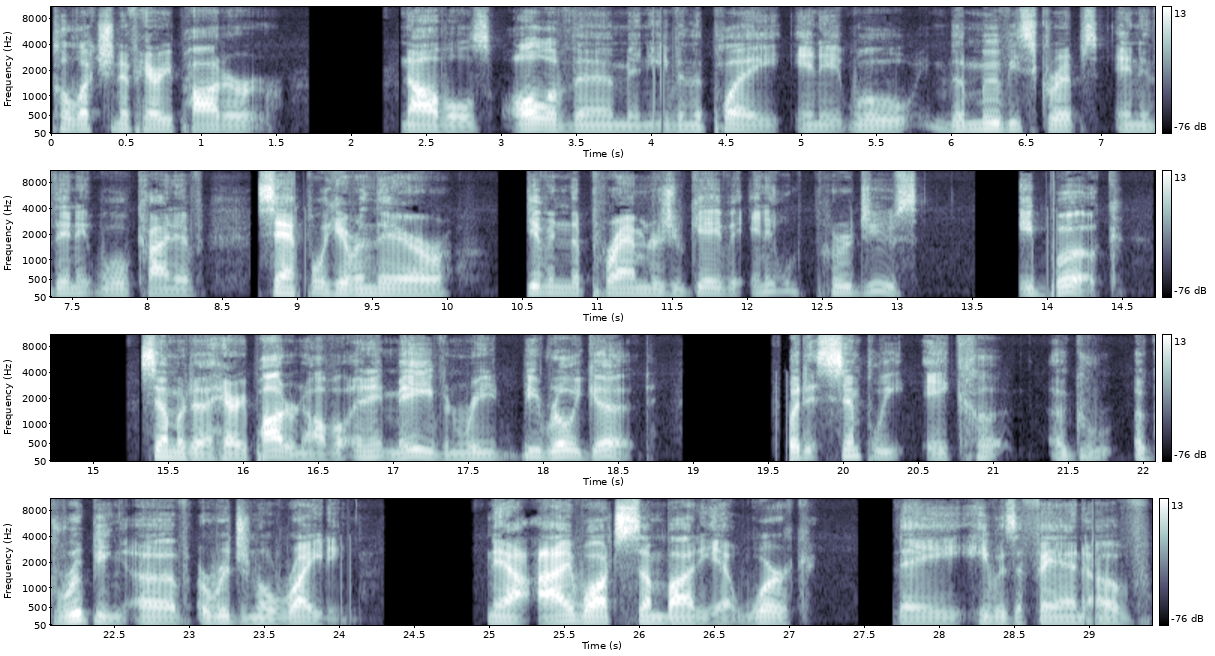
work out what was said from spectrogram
collection of Harry Potter novels, all of them, and even the play, and it will the movie scripts, and then it will kind of sample here and there, given the parameters you gave it, and it will produce a book similar to a Harry Potter novel, and it may even read be really good. But it's simply a a, a grouping of original writing. Now, I watched somebody at work. They he was a fan of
